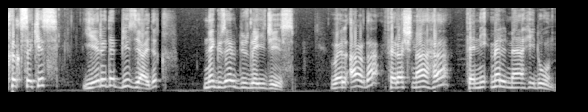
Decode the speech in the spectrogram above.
48. Yeri de biz yaydık. Ne güzel düzleyiciyiz. Vel arda feraşnaha fe ni'mel mahidun.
